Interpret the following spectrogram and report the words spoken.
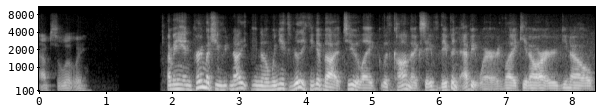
Absolutely. I mean, and pretty much you not you know when you really think about it too, like with comics, they've they've been everywhere. Like you know, our you know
